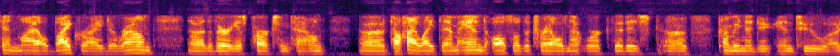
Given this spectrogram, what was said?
10 mile bike ride around uh, the various parks in town uh, to highlight them and also the trail network that is uh, coming into, into uh,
